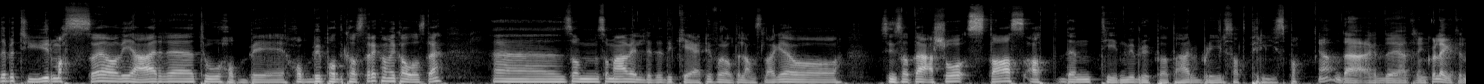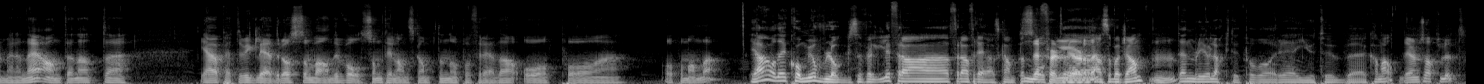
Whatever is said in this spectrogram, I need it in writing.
det betyr masse, og vi er eh, to hobby, hobbypodkastere, kan vi kalle oss det. eh, som, som er veldig dedikert i forhold til landslaget, og syns at det er så stas at den tiden vi bruker på dette her, blir satt pris på. Ja, det er, det, Jeg trenger ikke å legge til mer enn det, annet enn at eh, jeg og Petter vi gleder oss som vanlig voldsomt til landskampene nå på fredag og på, eh, og på mandag. Ja, og det kommer jo vlogg selvfølgelig fra, fra fredagskampen Selvfølgelig mot det det. Aserbajdsjan. Den blir jo lagt ut på vår eh, YouTube-kanal. Det gjør den så absolutt.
